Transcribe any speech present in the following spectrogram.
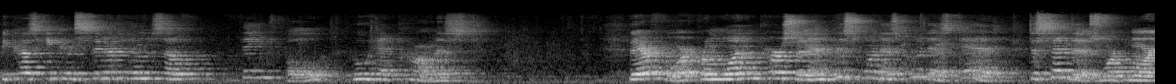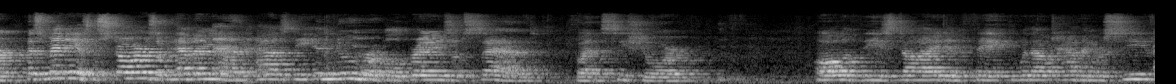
because he considered himself faithful who had promised. Therefore, from one person, and this one as good as dead, descendants were born, as many as the stars of heaven and as the innumerable grains of sand by the seashore. All of these died in faith without having received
